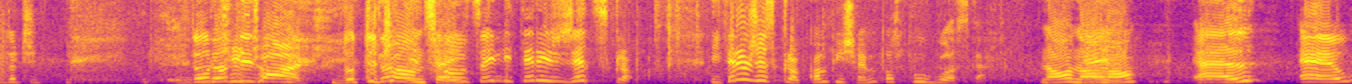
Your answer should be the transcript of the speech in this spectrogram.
doty. Dotyczącej. dotyczącej litery Z z kropką. Literę Z z kropką piszemy po spółgłoskach. No, no, no. L. Eł.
